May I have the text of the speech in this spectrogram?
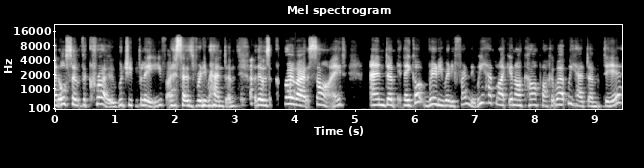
And also the crow. Would you believe? I it's really random, but there was a crow outside, and um, they got really, really friendly. We had like in our car park at work, we had um, deer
